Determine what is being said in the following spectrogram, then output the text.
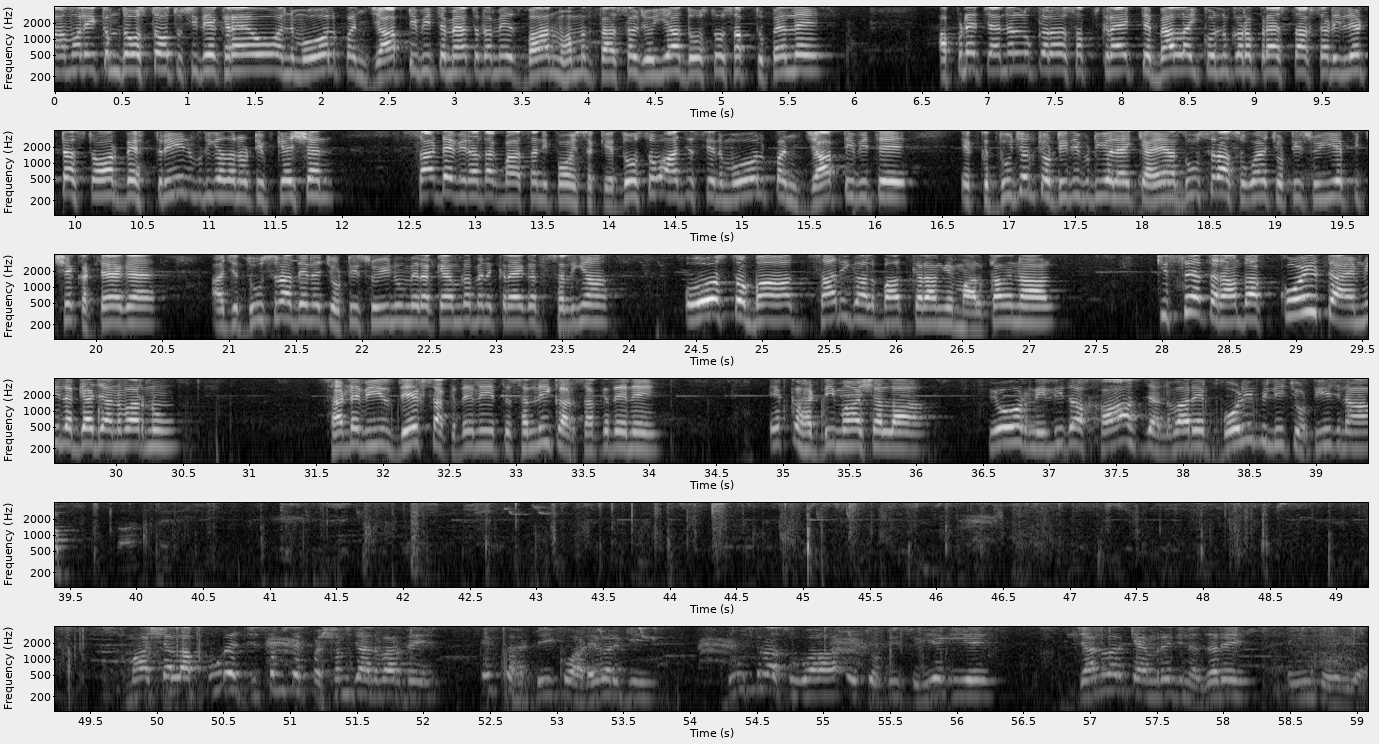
ਅਸਲਾਮੁਅਲੈਕਮ ਦੋਸਤੋ, ਤੁਸੀਂ ਦੇਖ ਰਹੇ ਹੋ ਅਨਮੋਲ ਪੰਜਾਬ ਟੀਵੀ ਤੇ ਮੈਂ ਤੁਹਾਡਾ ਮੇਜ਼ਬਾਨ ਮੁਹੰਮਦ ਫੈਸਲ ਜੋਈਆ। ਦੋਸਤੋ, ਸਭ ਤੋਂ ਪਹਿਲੇ ਆਪਣੇ ਚੈਨਲ ਨੂੰ ਕਰੋ ਸਬਸਕ੍ਰਾਈਬ ਤੇ ਬੈਲ ਆਈਕਨ ਨੂੰ ਕਰੋ ਪ੍ਰੈਸ ਤਾਂ ਸਾਡੀ ਲੇਟੈਸਟ ਔਰ ਬਿਹਤਰੀਨ ਵੀਡੀਓ ਦਾ ਨੋਟੀਫਿਕੇਸ਼ਨ ਸਾਡੇ ਵੀਰਾਂ ਤੱਕ ਬਾਸਾਨੀ ਪਹੁੰਚ ਸਕੇ। ਦੋਸਤੋ, ਅੱਜ ਅਸੀਂ ਅਨਮੋਲ ਪੰਜਾਬ ਟੀਵੀ ਤੇ ਇੱਕ ਦੂਜਨ ਝੋਟੀ ਦੀ ਵੀਡੀਓ ਲੈ ਕੇ ਆਏ ਹਾਂ। ਦੂਸਰਾ ਸੂਆ ਝੋਟੀ ਸੂਈ ਹੈ, ਪਿੱਛੇ ਕੱਟਿਆ ਗਿਆ ਅੱਜ ਦੂਸਰਾ ਦਿਨ ਹੈ ਝੋਟੀ ਸੂਈ ਨੂੰ ਮੇਰਾ ਕੈਮਰਾਮੈਨ ਕਰਾਏਗਾ ਤਸੱਲੀਆਂ। ਉਸ ਤੋਂ ਬਾਅਦ ਸਾਰੀ ਗੱਲਬਾਤ ਕਰਾਂਗੇ ਮਾਲਕਾਂ ਦੇ ਨਾਲ। ਕਿਸੇ ਤਰ੍ਹਾਂ ਦਾ ਕੋਈ ਟਾਈਮ ਨਹੀਂ ਲੱਗਿਆ ਜਾਨਵਰ ਨੂੰ। ਸਾਡੇ ਵੀਰ ਦੇਖ ਸਕਦੇ ਨੇ, ਤਸੱਲੀ ਕਰ ਸਕਦੇ ਨੇ। ਇੱਕ ਹੱਡੀ ਮਾਸ਼ਾਅੱਲਾ, ਪਿਓਰ ਨੀਲੀ ਦਾ ਖਾਸ ਜਾਨਵਰ ਹੈ ਬੋਲੀ ਬਿੱਲੀ ਝੋਟੀ ਹੈ ਜਨਾਬ। ਮਾਸ਼ਾਅੱਲਾ, ਪੂਰੇ ਜਿਸਮ ਤੇ ਪਸ਼ਮ ਜਾਨਵਰ ਦੇ, ਇੱਕ ਹੱਡੀ ਕੁਹਾੜੇ ਵਰਗੀ, ਦੂਸਰਾ ਸੂਆ, ਇਹ ਝੋਟੀ ਸੂਈ ਹੈਗੀ ਏ। ਜਾਨਵਰ ਕੈਮਰੇ ਦੀ ਨਜ਼ਰ ਹੈ ਇਹਨੂੰ ਤੋੜ ਗਿਆ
